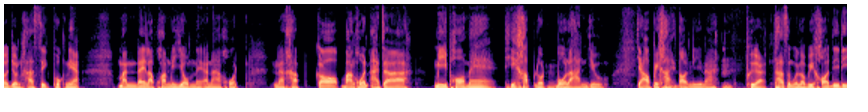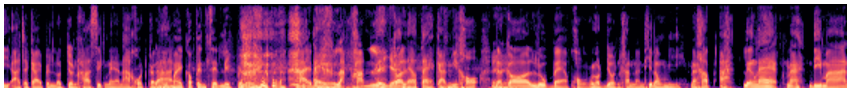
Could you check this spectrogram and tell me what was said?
รถยนต์คลาสสิกพวกเนี้ยมันได้รับความนิยมในอนาคตนะครับ ก็บางคนอาจจะ มีพ่อแม่ที่ขับรถโบราณอยู่ อย่าเอาไปขายตอนนี้นะ เผื่อถ้าสมมติเราวิเคราะห์ดีๆ อาจจะกลายเป็นรถยนต์คลาสสิกในอนาคตก็หได้รือไม่ก็เป็นเศษเหล็กไปเลย ขายได้หลักพันเลยางเงี้ยก็แล้วแต่การวิเคราะห์ แล้วก็รูปแบบของรถยนต์คันนั้นที่เรามีนะครับอะเรื่องแรกนะดีมาน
